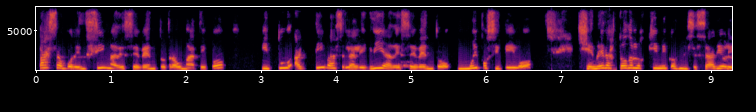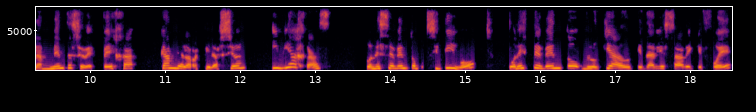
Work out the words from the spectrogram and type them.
pasa por encima de ese evento traumático y tú activas la alegría de ese evento muy positivo, generas todos los químicos necesarios, la mente se despeja, cambia la respiración y viajas con ese evento positivo por este evento bloqueado que nadie sabe qué fue,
